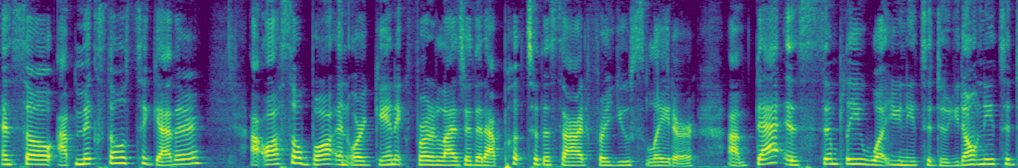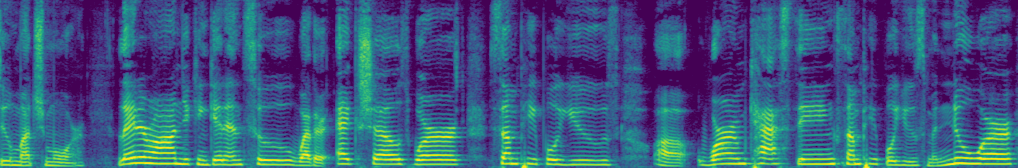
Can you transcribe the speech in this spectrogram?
And so I've mixed those together. I also bought an organic fertilizer that I put to the side for use later. Um, that is simply what you need to do. You don't need to do much more. Later on, you can get into whether eggshells work. Some people use uh, worm casting, some people use manure.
